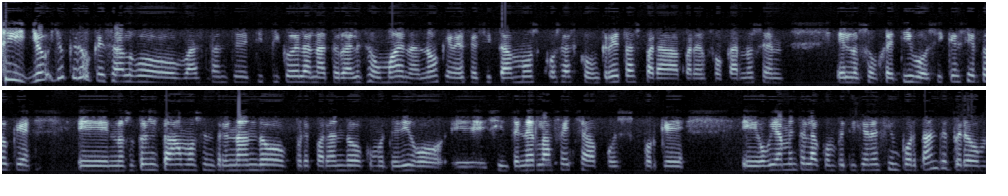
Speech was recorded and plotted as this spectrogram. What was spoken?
Sí, yo, yo creo que es algo bastante típico de la naturaleza humana, ¿no? Que necesitamos cosas concretas para, para enfocarnos en, en los objetivos. Sí que es cierto que eh, nosotros estábamos entrenando, preparando, como te digo, eh, sin tener la fecha, pues porque eh, obviamente la competición es importante, pero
